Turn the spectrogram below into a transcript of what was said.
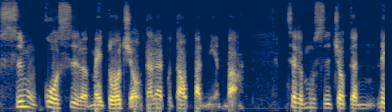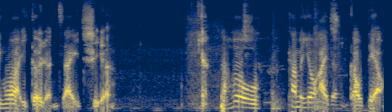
师母过世了没多久，大概不到半年吧，这个牧师就跟另外一个人在一起了。然后他们又爱得很高调，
